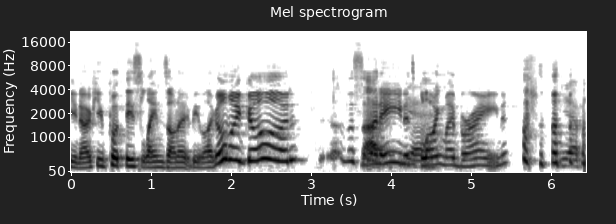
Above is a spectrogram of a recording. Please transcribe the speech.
you know, if you put this lens on it, it'd be like, oh my god. the sardine. it's yeah. blowing my brain. Yep.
